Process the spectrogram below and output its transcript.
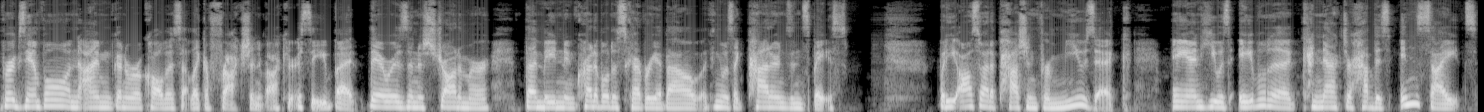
For example, and I'm going to recall this at like a fraction of accuracy, but there was an astronomer that made an incredible discovery about, I think it was like patterns in space. But he also had a passion for music and he was able to connect or have this insight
